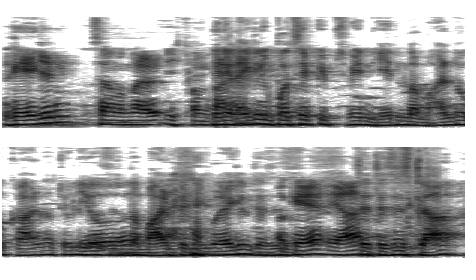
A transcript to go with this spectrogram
Regeln, sagen wir mal, ich komme ja, Die Regeln im Prinzip gibt's wie in jedem normalen Lokal natürlich, jo. also normalen Benimmregeln, das ist, okay, ja. das, das ist klar.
